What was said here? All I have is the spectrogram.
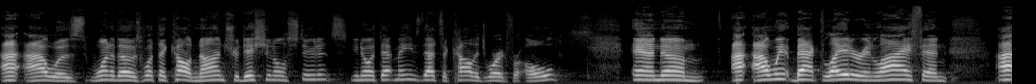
I, I, was one of those, what they call non traditional students. You know what that means? That's a college word for old. And um, I, I, went back later in life and I,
